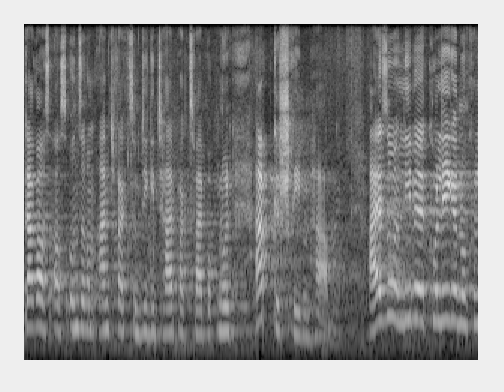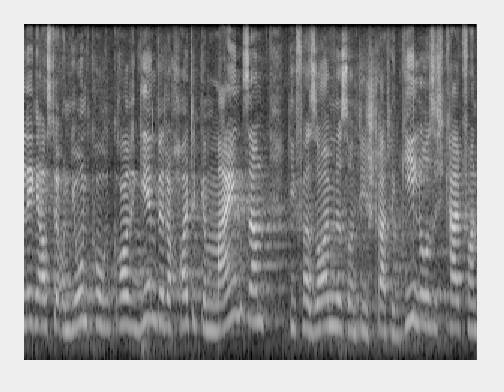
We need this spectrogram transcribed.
daraus aus unserem Antrag zum Digitalpakt 2.0 abgeschrieben haben. Also, liebe Kolleginnen und Kollegen aus der Union, korrigieren wir doch heute gemeinsam die Versäumnisse und die Strategielosigkeit von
